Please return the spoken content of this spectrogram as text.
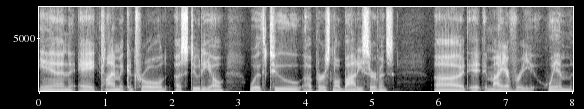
in a climate controlled uh, studio with two uh, personal body servants. Uh, it, my every whim,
